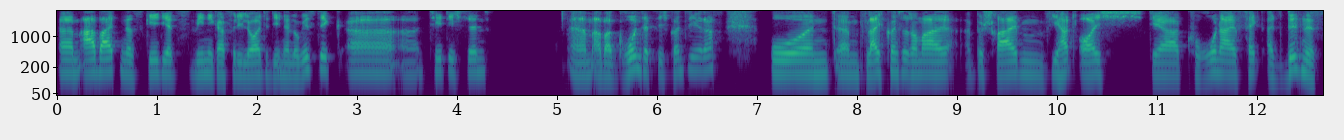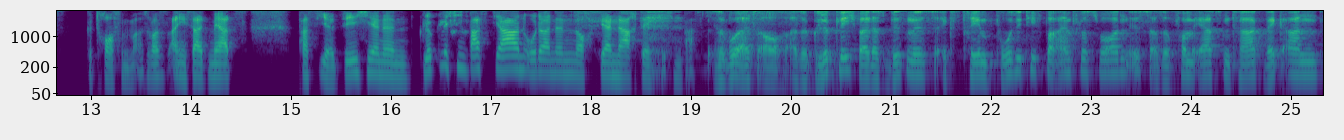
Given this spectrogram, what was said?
ähm, arbeiten. Das gilt jetzt weniger für die Leute, die in der Logistik äh, äh tätig sind. Ähm, aber grundsätzlich könntet ihr das. Und ähm, vielleicht könntest du doch mal beschreiben, wie hat euch der Corona-Effekt als Business getroffen? Also was ist eigentlich seit März passiert? Sehe ich hier einen glücklichen Bastian oder einen noch sehr nachdenklichen Bastian? Sowohl als auch. Also glücklich, weil das Business extrem positiv beeinflusst worden ist. Also vom ersten Tag weg an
